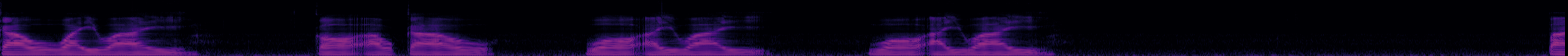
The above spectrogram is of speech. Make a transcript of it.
เกาไวไวกอเอาเกาวอไอไววอไอไว ไป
